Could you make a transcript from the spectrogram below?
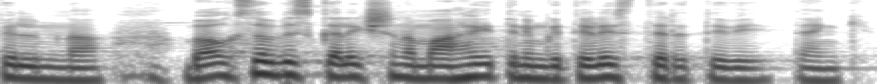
ಫಿಲ್ಮ್ನ ಬಾಕ್ಸ್ ಆಫೀಸ್ ಕಲೆಕ್ಷನ್ ಮಾಹಿತಿ ನಿಮಗೆ ತಿಳಿಸ್ತಿರ್ತೀವಿ. ಥ್ಯಾಂಕ್ ಯು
